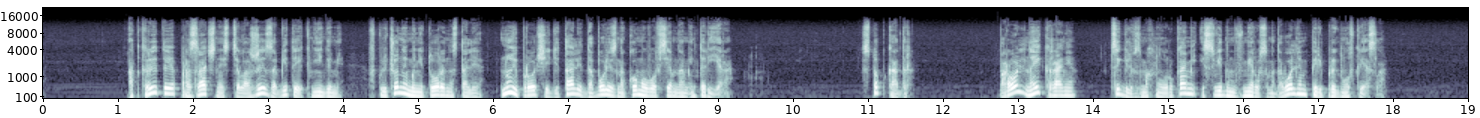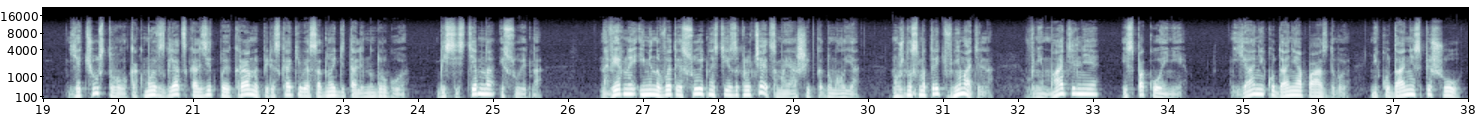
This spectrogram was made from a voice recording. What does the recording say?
Открытые прозрачные стеллажи, забитые книгами, включенные мониторы на столе, ну и прочие детали до более знакомого всем нам интерьера. Стоп-кадр. Пароль на экране, Цигель взмахнул руками и с видом в меру самодовольным перепрыгнул в кресло. Я чувствовал, как мой взгляд скользит по экрану, перескакивая с одной детали на другую. Бессистемно и суетно. Наверное, именно в этой суетности и заключается моя ошибка, думал я. Нужно смотреть внимательно. Внимательнее и спокойнее. Я никуда не опаздываю, никуда не спешу.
